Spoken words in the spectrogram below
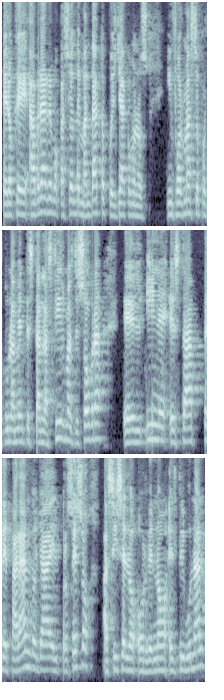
pero que habrá revocación de mandato, pues ya como nos informaste oportunamente, están las firmas de sobra, el INE está preparando ya el proceso, así se lo ordenó el tribunal,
